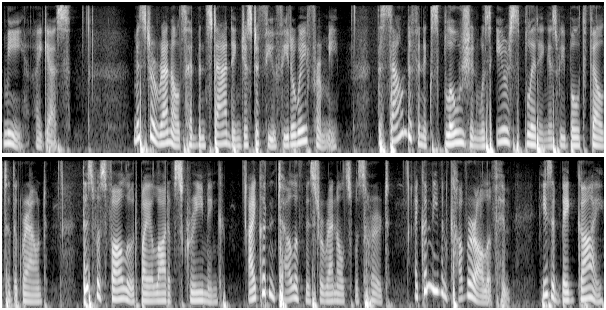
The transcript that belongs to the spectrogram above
me, I guess. Mr. Reynolds had been standing just a few feet away from me. The sound of an explosion was ear splitting as we both fell to the ground. This was followed by a lot of screaming. I couldn't tell if Mr. Reynolds was hurt. I couldn't even cover all of him. He's a big guy.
